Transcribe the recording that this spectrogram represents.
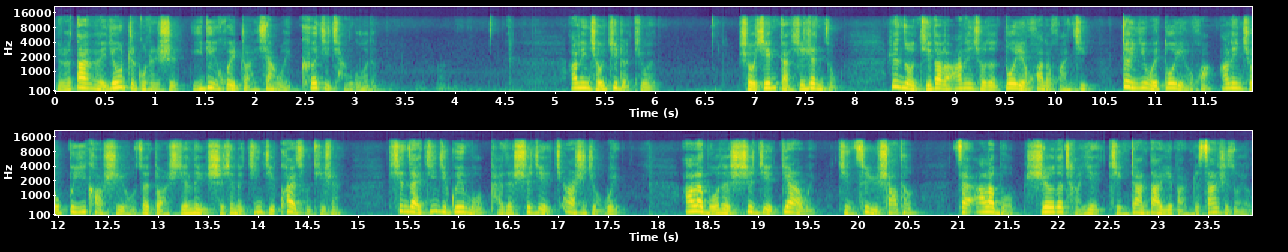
有了大量的优质工程师，一定会转向为科技强国的。阿联酋记者提问。首先感谢任总，任总提到了阿联酋的多元化的环境。正因为多元化，阿联酋不依靠石油，在短时间内实现了经济快速提升。现在经济规模排在世界二十九位，阿拉伯的世界第二位，仅次于沙特。在阿拉伯，石油的产业仅占大约百分之三十左右，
